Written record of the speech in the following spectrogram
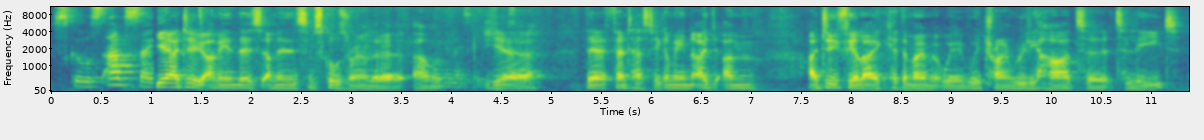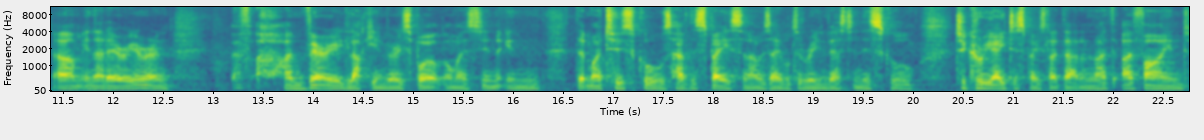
schools outside? Yeah, I do. I mean, there's I mean, there's some schools around that are um, yeah, they're fantastic. I mean, I, I'm I do feel like at the moment we're, we're trying really hard to, to lead um, in that area and I'm very lucky and very spoilt almost in, in that my two schools have the space and I was able to reinvest in this school to create a space like that. And I, I find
